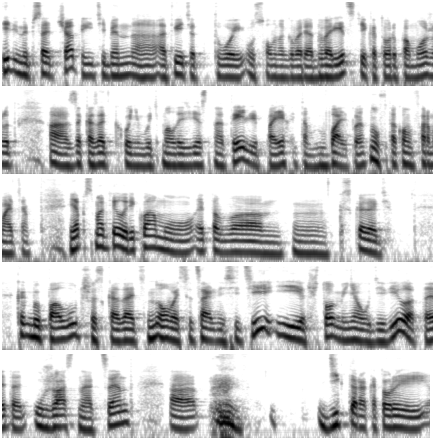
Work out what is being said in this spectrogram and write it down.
или написать чат, и тебе э, ответит твой, условно говоря, дворецкий, который поможет заказать какой-нибудь малоизвестный отель и поехать там в Альпы, ну, в таком формате. Я посмотрел рекламу этого, как сказать, как бы получше сказать, новой социальной сети. И что меня удивило, то это ужасный акцент э, диктора, который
